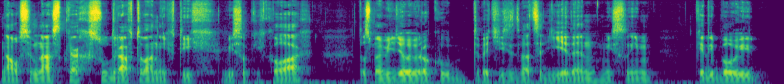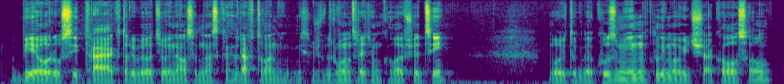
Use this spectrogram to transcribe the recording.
na 18 sú draftovaní v tých vysokých kolách. To sme videli v roku 2021, myslím, kedy boli Bielorusi traja, ktorí vyleteli na 18 draftovaní, myslím, že v druhom, treťom kole všetci boli to kto Kuzmin, Klimovič a Kolosov.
